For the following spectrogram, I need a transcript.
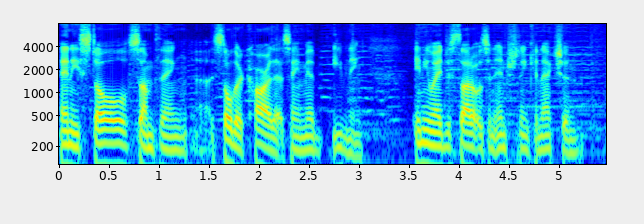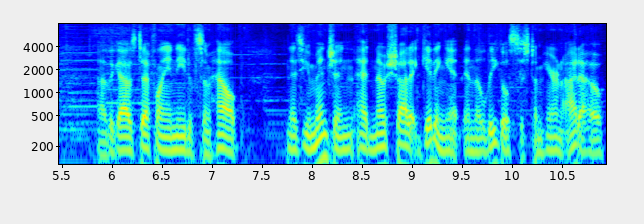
And he stole something, uh, stole their car that same eve- evening. Anyway, just thought it was an interesting connection. Uh, the guy was definitely in need of some help. And as you mentioned, had no shot at getting it in the legal system here in Idaho.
